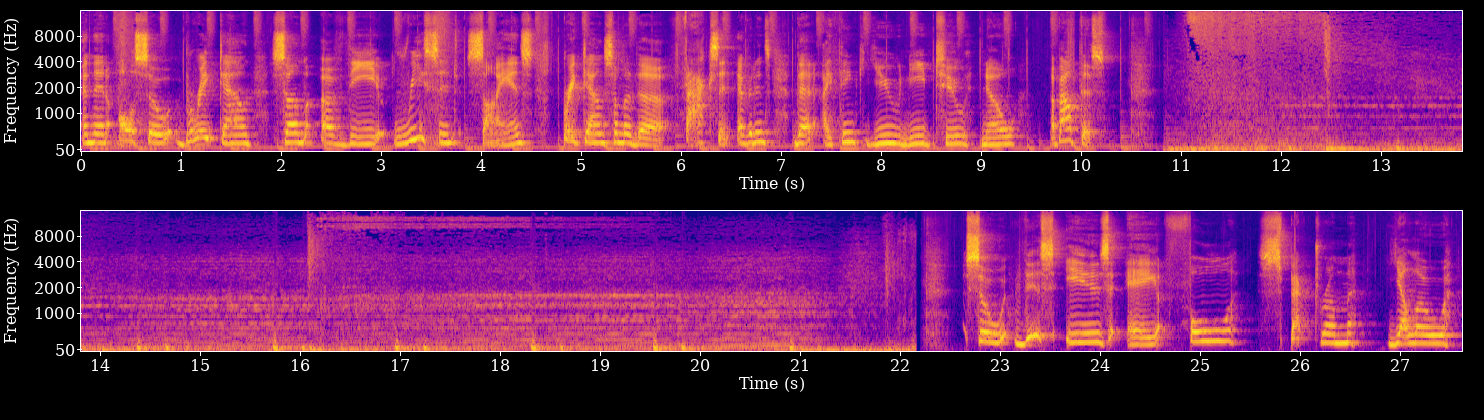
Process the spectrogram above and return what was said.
and then also break down some of the recent science, break down some of the facts and evidence that I think you need to know about this. So this is a full spectrum yellow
